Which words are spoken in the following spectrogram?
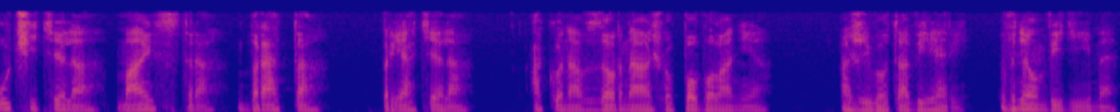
učiteľa, majstra, brata, priateľa, ako na vzor nášho povolania a života viery. V ňom vidíme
